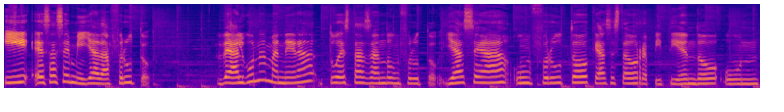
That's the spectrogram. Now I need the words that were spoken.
y esa semilla da fruto. De alguna manera tú estás dando un fruto, ya sea un fruto que has estado repitiendo, un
